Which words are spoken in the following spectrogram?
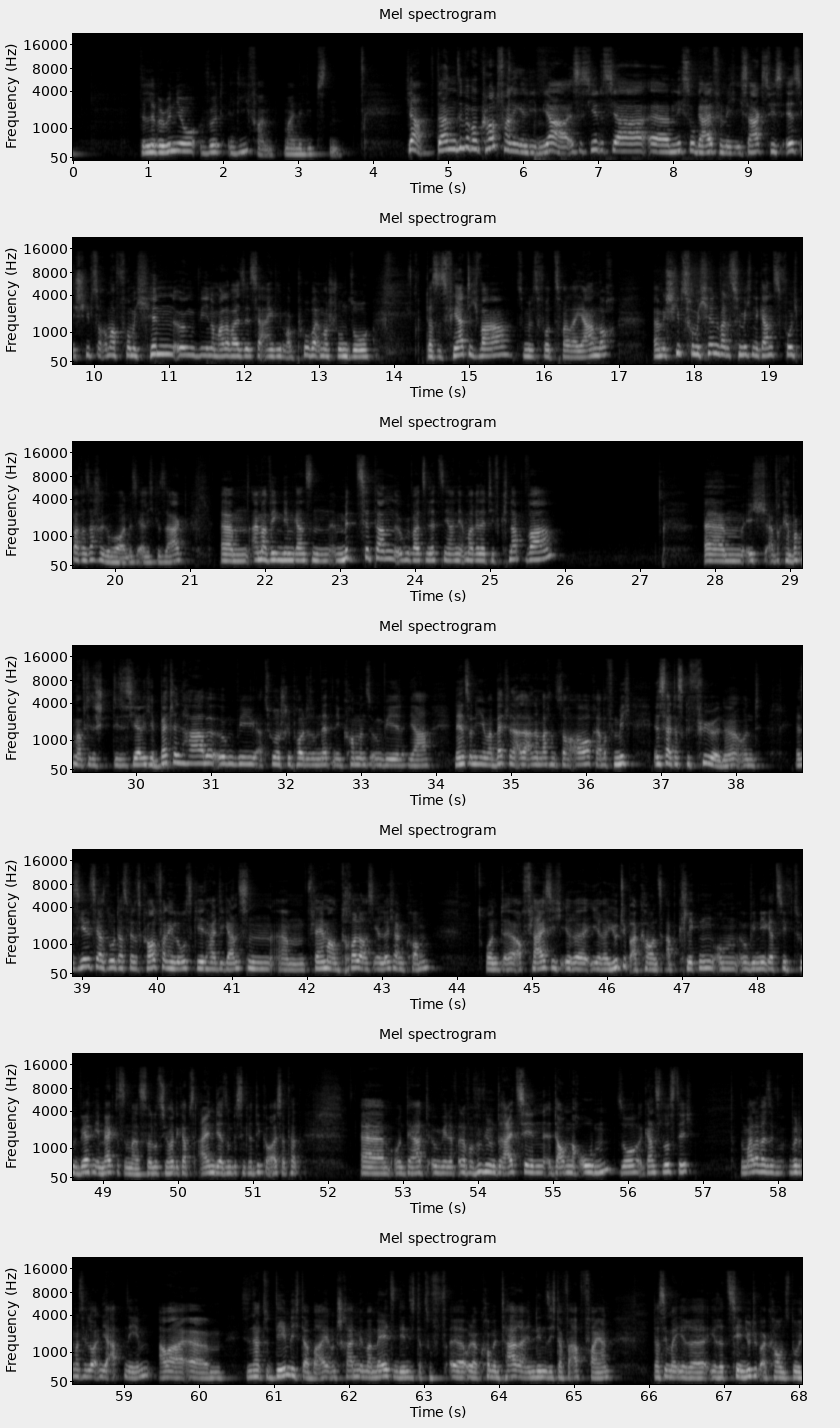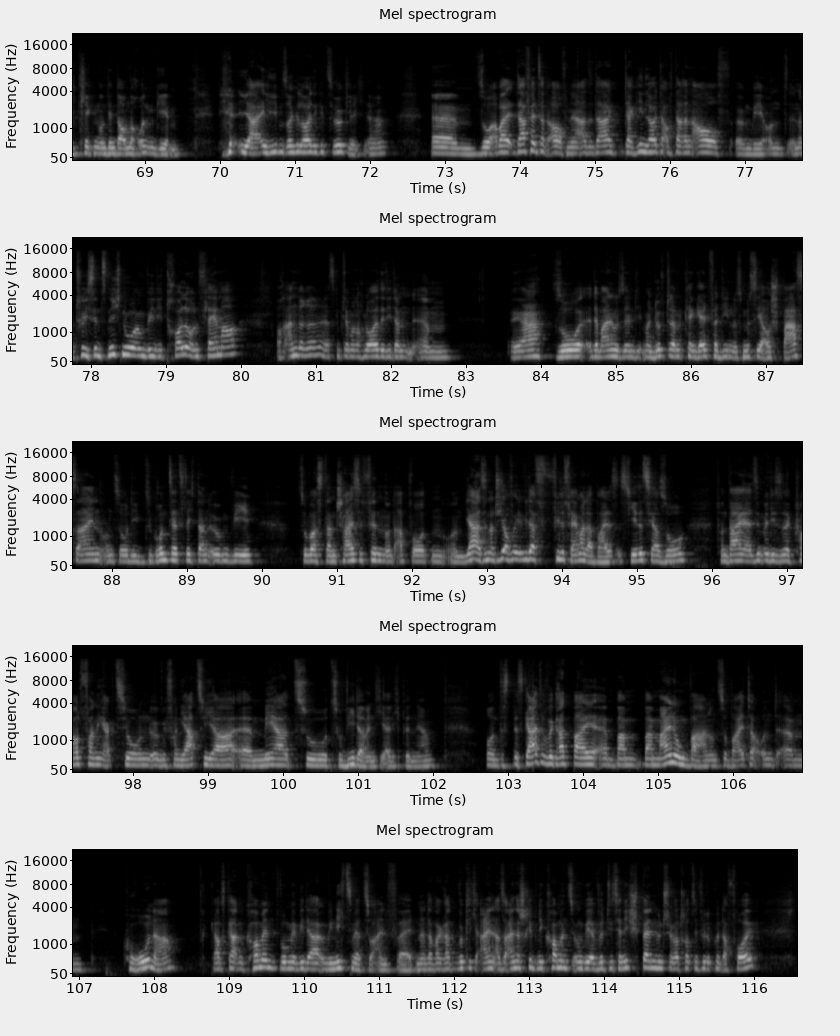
Deliverino wird liefern, meine Liebsten. Ja, dann sind wir beim Crowdfunding, ihr Lieben. Ja, es ist jedes Jahr ähm, nicht so geil für mich. Ich sag's, wie es ist. Ich schieb's auch immer vor mich hin irgendwie. Normalerweise ist ja eigentlich im Oktober immer schon so, dass es fertig war. Zumindest vor zwei, drei Jahren noch. Ähm, ich schieb's vor mich hin, weil das für mich eine ganz furchtbare Sache geworden ist, ehrlich gesagt. Ähm, einmal wegen dem ganzen Mitzittern, irgendwie, weil es in den letzten Jahren ja immer relativ knapp war. Ähm, ich einfach keinen Bock mehr auf dieses, dieses jährliche Betteln habe irgendwie. Azura schrieb heute so nett in die Comments irgendwie, ja, nennst du nicht immer Betteln, alle anderen machen es doch auch. Aber für mich ist halt das Gefühl, ne? Und es ist jedes Jahr so, dass wenn das Crowdfunding losgeht, halt die ganzen ähm, Flamer und Trolle aus ihren Löchern kommen und äh, auch fleißig ihre, ihre YouTube-Accounts abklicken, um irgendwie negativ zu bewerten. Ihr merkt das immer, das war lustig. Heute gab es einen, der so ein bisschen Kritik geäußert hat. Ähm, und der hat irgendwie von 5 Minuten 13 Daumen nach oben. So, ganz lustig. Normalerweise würde man es den Leuten ja abnehmen, aber ähm, sie sind halt so dämlich dabei und schreiben immer Mails, in denen sich dazu, äh, oder Kommentare, in denen sich dafür abfeiern, dass sie mal ihre, ihre zehn YouTube-Accounts durchklicken und den Daumen nach unten geben. ja, ihr Lieben, solche Leute gibt's wirklich, ja. Ähm, so, aber da fällt halt auf, ne? Also da, da gehen Leute auch darin auf irgendwie. Und äh, natürlich sind es nicht nur irgendwie die Trolle und Flamer, auch andere. Es gibt ja immer noch Leute, die dann ähm, ja so der Meinung sind, man dürfte damit kein Geld verdienen, es müsste ja aus Spaß sein und so, die so grundsätzlich dann irgendwie sowas dann scheiße finden und abworten. Und ja, es sind natürlich auch wieder viele Flamer dabei. Das ist jedes Jahr so. Von daher sind mir diese Crowdfunding-Aktionen irgendwie von Jahr zu Jahr äh, mehr zu, zuwider, wenn ich ehrlich bin, ja. Und das, das Geile, wo wir gerade bei, ähm, beim, bei Meinungen waren und so weiter und ähm, Corona, gab es gerade einen Comment, wo mir wieder irgendwie nichts mehr zu einfällt. Ne? Da war gerade wirklich ein, also einer schrieb in die Comments irgendwie, er wird dies ja nicht spenden, wünscht mir aber trotzdem viel Glück und Erfolg.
